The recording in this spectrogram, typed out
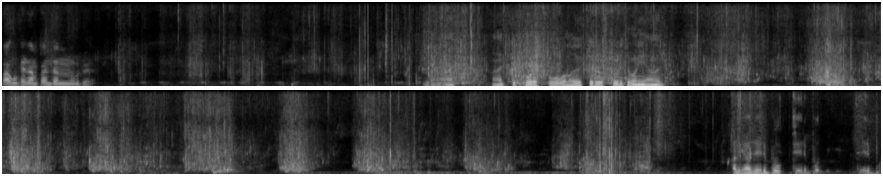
ബാ നമുക്ക് എന്താണെന്ന് നോക്കിട്ട് വരാം. ആറ്റിക്കൂടെ പോകുന്നത് ഇച്ചിരി റിസ്ക് പിടിച്ച പണിയാണല്ലോ. അടിയാ ചെരുപ്പ് ചെരുപ്പ് ചെരുപ്പ്.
